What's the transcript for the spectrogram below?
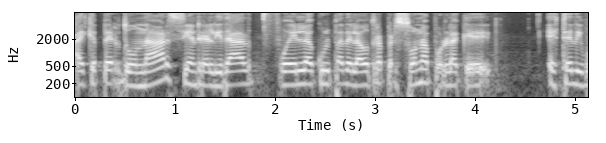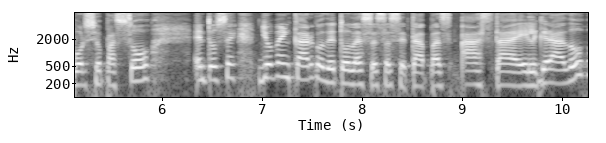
hay que perdonar si en realidad fue la culpa de la otra persona por la que este divorcio pasó. Entonces yo me encargo de todas esas etapas hasta el grado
